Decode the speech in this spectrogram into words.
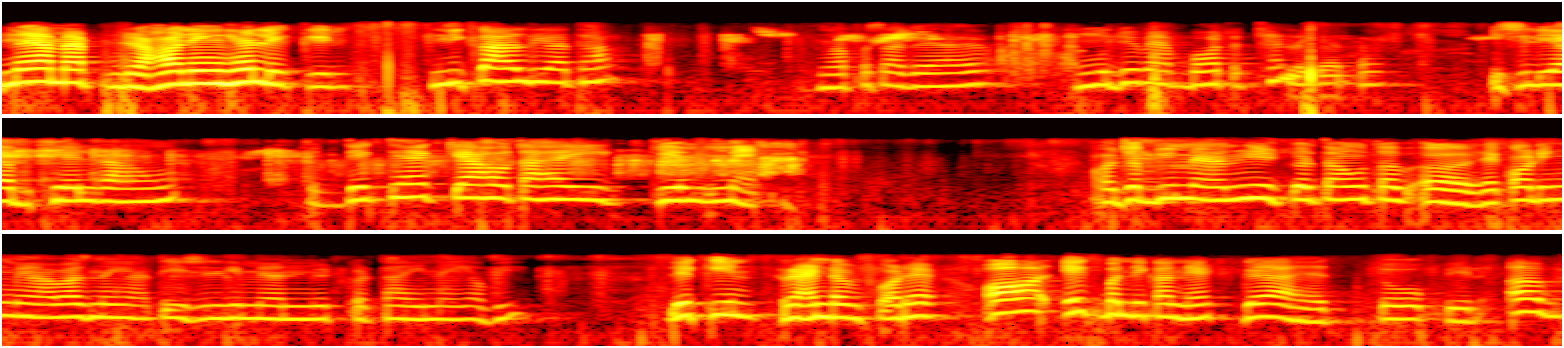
नया मैप रहा नहीं है, लेकिन निकाल दिया था। वापस आ गया है। मुझे मैप बहुत अच्छा लगा था, इसलिए अब खेल रहा हूँ। तो देखते हैं क्या होता है ये गेम में। और जब भी मैं अनम्यूट करता हूँ, तब रिकॉर्डिंग में आवाज़ नहीं आती, इसलिए मैं अनम्यूट करता ही नहीं अभी। लेकिन रैंडम स्क्वाड है और एक बंदे का नेट गया है तो फिर अब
